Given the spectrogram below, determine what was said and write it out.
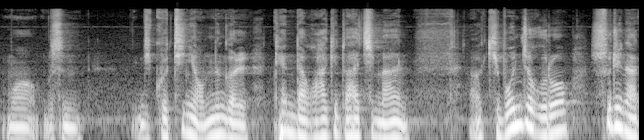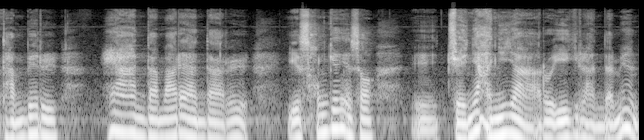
뭐 무슨 니코틴이 없는 걸 텐다고 하기도 하지만 어, 기본적으로 술이나 담배를 해야 한다 말아야 한다를 이 성경에서 이 죄냐 아니냐로 얘기를 한다면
